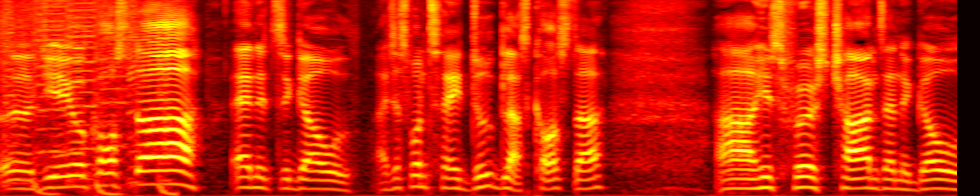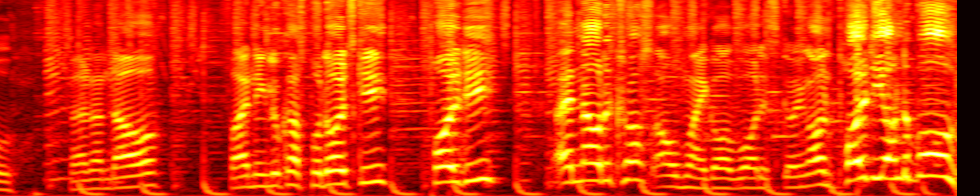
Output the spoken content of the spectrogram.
uh, Diego Costa. And it's a goal. I just want to say Douglas Costa. Ah, his first chance and a goal. Fernando. Finding Lukas Podolski. Poldi. And now the cross. Oh my god, what is going on? Poldi on the ball.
